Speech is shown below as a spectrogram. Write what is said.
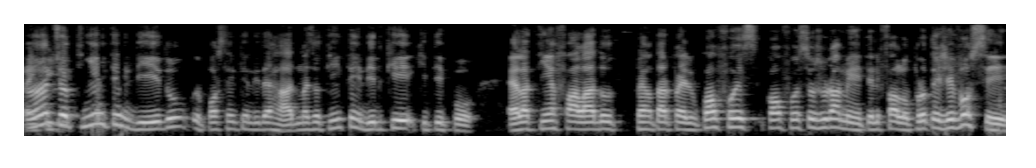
Antes eu tinha entendido, eu posso ter entendido errado, mas eu tinha entendido que, que tipo, ela tinha falado, perguntaram para ele qual foi, qual foi o seu juramento. Ele falou, proteger você.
